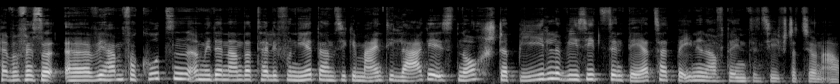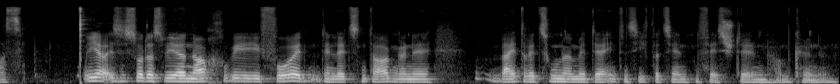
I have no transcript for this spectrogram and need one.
Herr Professor, äh, wir haben vor kurzem miteinander telefoniert. Da haben Sie gemeint, die Lage ist noch stabil. Wie sieht es denn derzeit bei Ihnen auf der Intensivstation aus? Ja, es ist so, dass wir nach wie vor in den letzten Tagen eine weitere Zunahme der Intensivpatienten feststellen haben können.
